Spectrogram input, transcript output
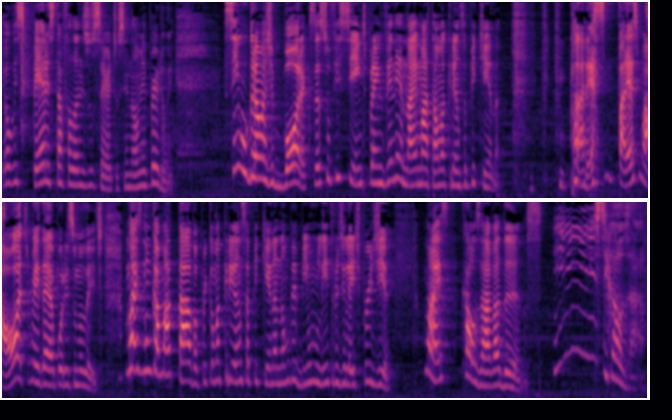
eu espero estar falando isso certo, senão me perdoem. 5 gramas de bórax é suficiente para envenenar e matar uma criança pequena. parece, parece uma ótima ideia pôr isso no leite. Mas nunca matava, porque uma criança pequena não bebia um litro de leite por dia. Mas causava danos. E se causava?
